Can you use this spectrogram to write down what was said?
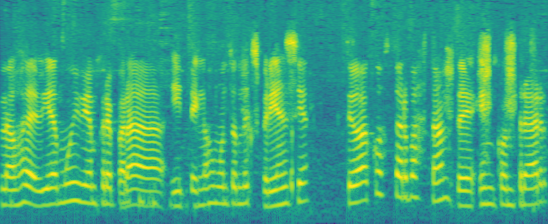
la hoja de vida muy bien preparada y tengas un montón de experiencia, te va a costar bastante encontrar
